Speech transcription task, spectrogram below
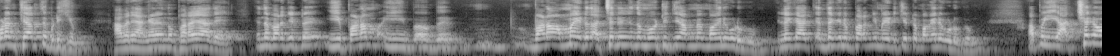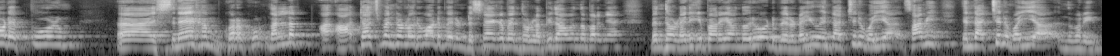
ഉടൻ ചേർത്ത് പിടിക്കും. അവനെ അങ്ങനെയൊന്നും പറയാതെ. എന്ന് പറഞ്ഞിട്ട് ഈ പണം ഈ പണം അമ്മ എടുത്ത് അച്ഛനിൽ നിന്ന് മോഷ്ടിച്ച് അമ്മ മകന് കൊടുക്കും. ഇല്ലെങ്കിൽ എന്തെങ്കിലും പറഞ്ഞ് മേടിച്ചിട്ട് മകന് കൊടുക്കും. അപ്പോൾ ഈ അച്ഛനോട് എപ്പോഴും സ്നേഹം കുറക്കും നല്ല അറ്റാച്ച്മെന്റ് ഉള്ള ഒരുപാട് പേരുണ്ട്. സ്നേഹബന്ധമുള്ള പിതാവെന്ന് പറഞ്ഞ ബന്ധമുള്ള. എനിക്കിപ്പോൾ അറിയാവുന്ന ഒരുപാട് പേരുണ്ട്. അയ്യോ എന്റെ അച്ഛന് വയ്യ സ്വാമി എന്റെ അച്ഛന് വയ്യ എന്ന് പറയും.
